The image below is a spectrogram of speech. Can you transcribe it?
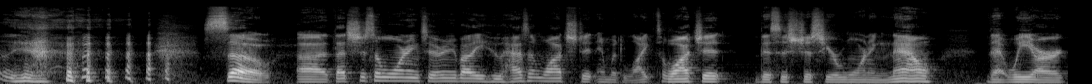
Yeah. so, uh, that's just a warning to anybody who hasn't watched it and would like to watch it. This is just your warning now that we are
